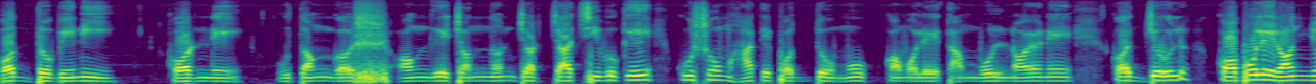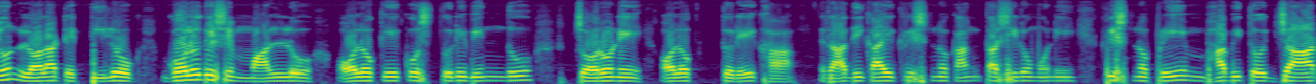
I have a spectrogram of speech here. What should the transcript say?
বদ্ধ বেণী কর্ণে উতঙ্গ অঙ্গে চন্দন চর্চা, চিবুকে কুসুম হাতে পদ্ম, মুখ কমলে তাম্বুল নয়নে, কজ্জল কপলে রঞ্জন, ললাটে তিলক, গলদেশে মাল্য, অলোকে কস্তুরী বিন্দু, চরণে অলক্ত রেখা, রাধিকায় কৃষ্ণ কান্তা শিরোমণি, কৃষ্ণ প্রেম ভাবিত যার,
